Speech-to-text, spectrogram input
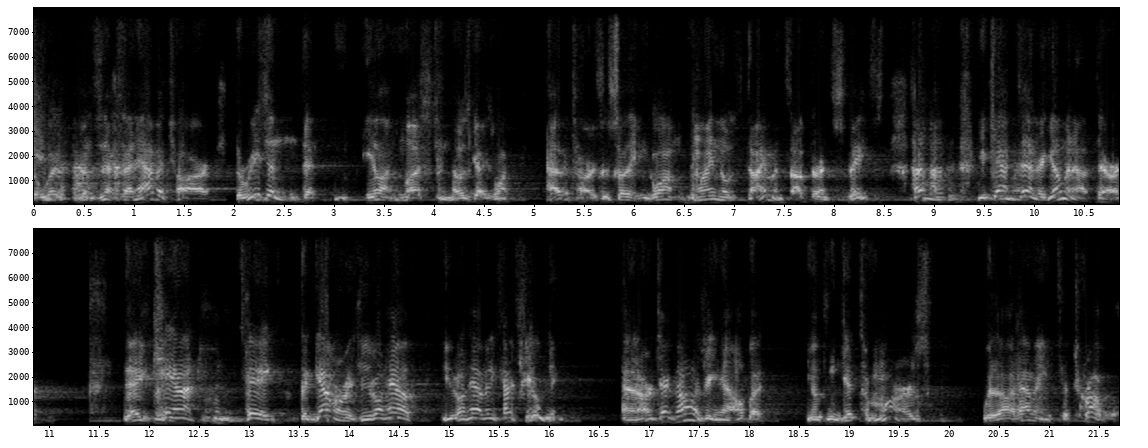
So what happens next? An avatar, the reason that Elon Musk and those guys want avatars so they can go out and mine those diamonds out there in space. you can't send a human out there. They can't take the gamma rays. You don't have you don't have any kind of shielding. And our technology now, but you can get to Mars without having to travel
